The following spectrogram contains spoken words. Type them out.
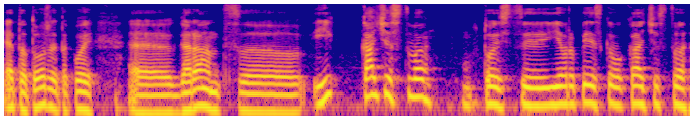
это тоже такой э, гарант э, и качества, то есть э, европейского качества,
